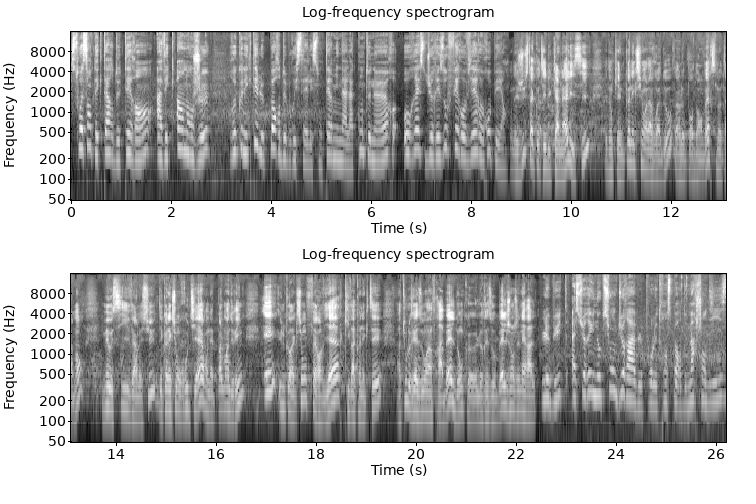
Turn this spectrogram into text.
60 hectares de terrain avec un enjeu, reconnecter le port de Bruxelles et son terminal à conteneurs au reste du réseau ferroviaire européen. On est juste à côté du canal ici, et donc il y a une connexion à la voie d'eau, vers le port d'Anvers notamment, mais aussi vers le sud, des connexions routières, on n'est pas loin du ring, et une correction ferroviaire qui va connecter à tout le réseau infrabel, donc euh, le réseau belge en général. Le but, assurer une option durable pour le transport de marchandises.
